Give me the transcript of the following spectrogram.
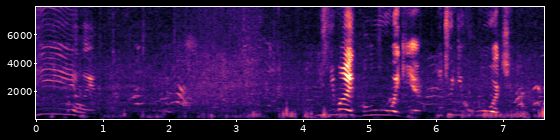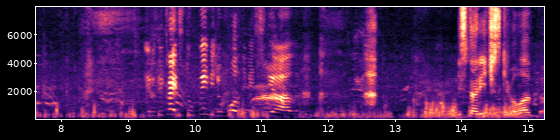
делает. Не снимает блоги, ничего не хочет. И развлекается тупыми любовными сериалами. Историческими, ладно.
